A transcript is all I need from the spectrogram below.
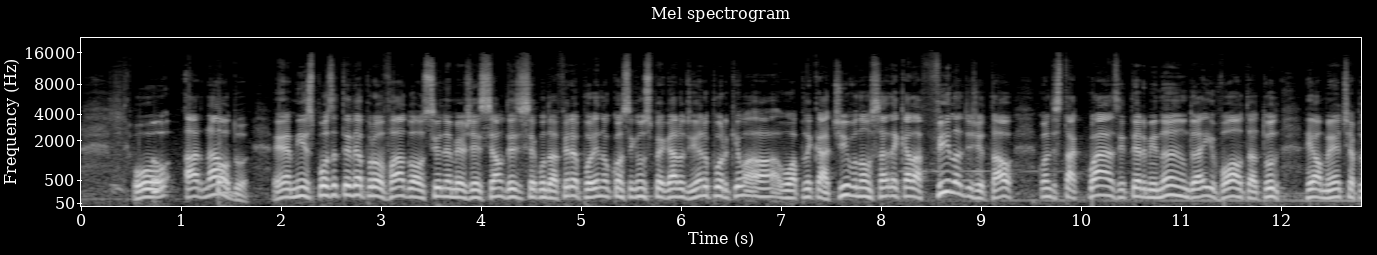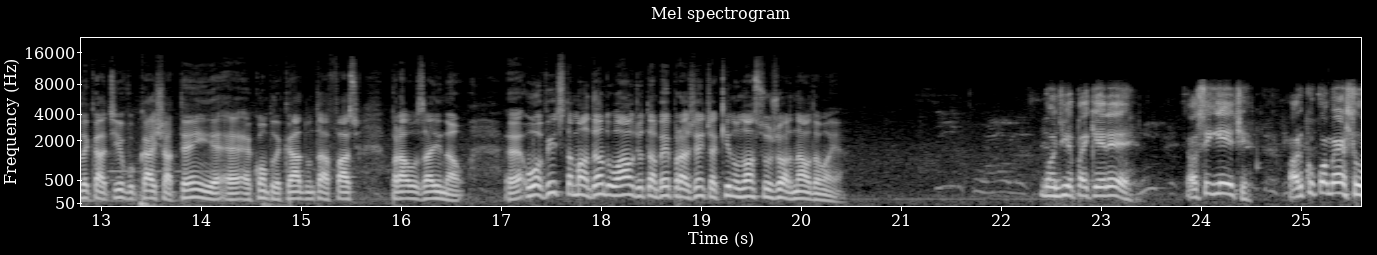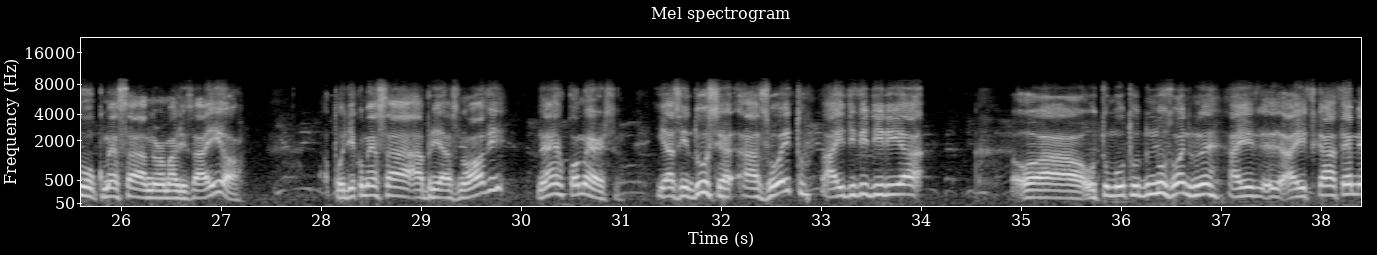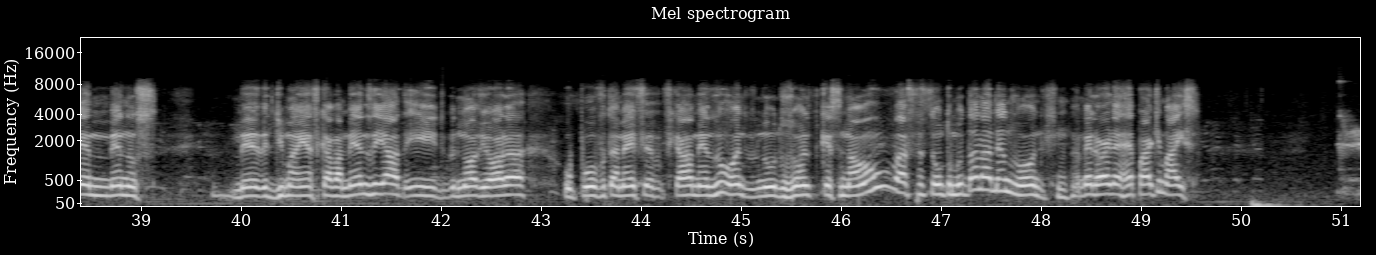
O Arnaldo, é, minha esposa teve aprovado o auxílio emergencial desde segunda-feira, porém não conseguimos pegar o dinheiro porque o, o, aplicativo não sai daquela fila digital quando está quase terminando, aí volta tudo. Realmente, aplicativo Caixa Tem é, é complicado, não está fácil para usar e não. É, o ouvinte está mandando o áudio também para a gente aqui no nosso Jornal da Manhã. Bom dia, Pai Querer. É o seguinte, a hora que o comércio começar a normalizar aí, ó, podia começar a abrir às nove né? O comércio. E as indústrias às oito, aí dividiria o, a, o tumulto nos ônibus, né? Aí, aí ficava até menos, de manhã ficava menos e, a, e horas o povo também ficava menos no ônibus, no, nos ônibus, porque senão vai ser um tumulto danado dentro dos ônibus. É melhor, né? Reparte mais.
